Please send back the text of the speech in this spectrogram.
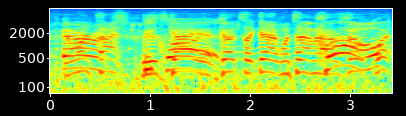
my At one time, parents. Be this guy had guts like that. One time when I Crow, was out. What?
